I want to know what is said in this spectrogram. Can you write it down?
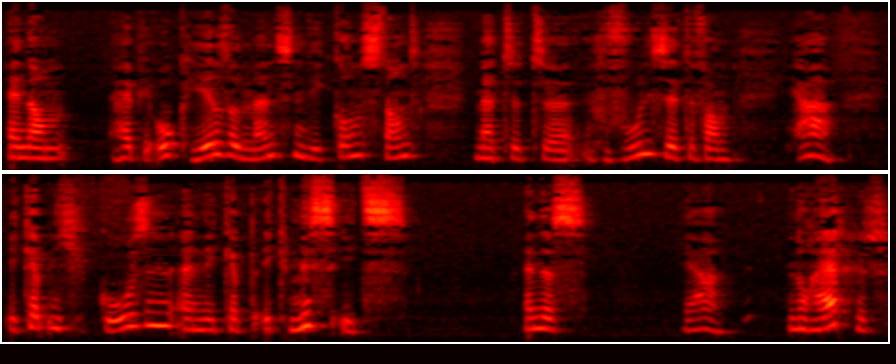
En dan heb je ook heel veel mensen die constant met het uh, gevoel zitten van, ja, ik heb niet gekozen en ik, heb, ik mis iets. En dat is, ja, nog erger,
